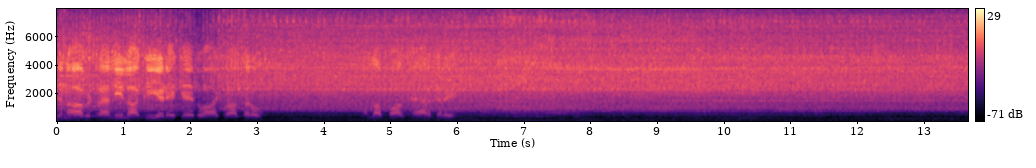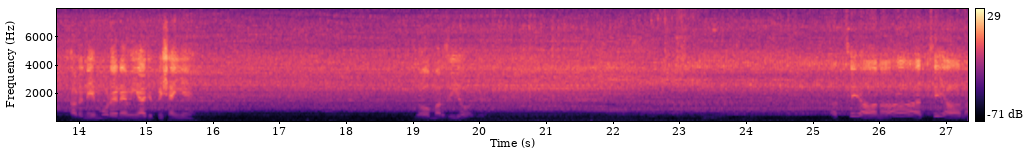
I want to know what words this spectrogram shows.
جناب ٹرالی لاگی ہے کے دعا شعا کرو۔ اللہ پاک خیر کرے۔ کھڑنی مڑے نے بھی اج پچھا ہی ہیں۔ جو مرضی ہو جائے۔ اتھے آنا اتھے آنا۔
